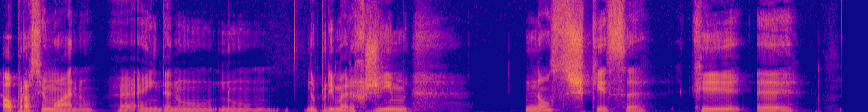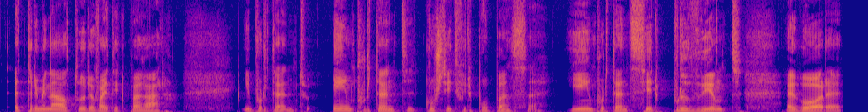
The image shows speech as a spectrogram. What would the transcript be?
ao próximo ano, ainda no, no, no, primeiro regime, não se esqueça que a determinada altura vai ter que pagar. E, portanto, é importante constituir poupança e é importante ser prudente agora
